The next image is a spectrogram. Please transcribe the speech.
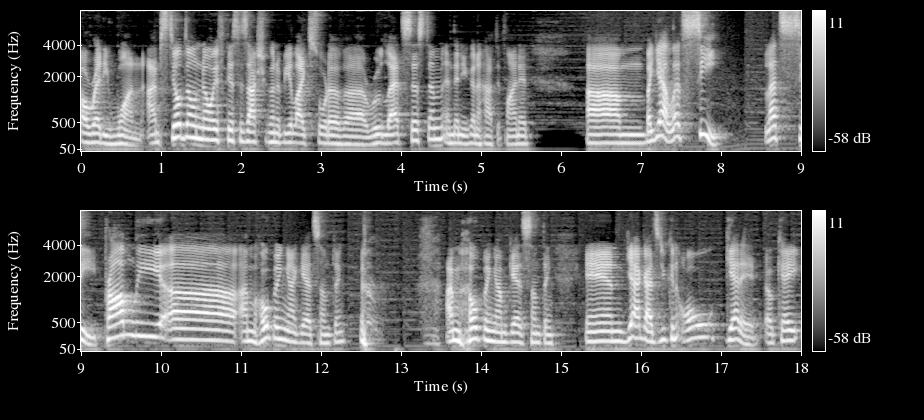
already won. I still don't know if this is actually going to be like sort of a roulette system, and then you're going to have to find it. Um, but yeah, let's see. Let's see. Probably, uh, I'm hoping I get something. I'm hoping I'm get something. And yeah, guys, you can all get it, okay?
